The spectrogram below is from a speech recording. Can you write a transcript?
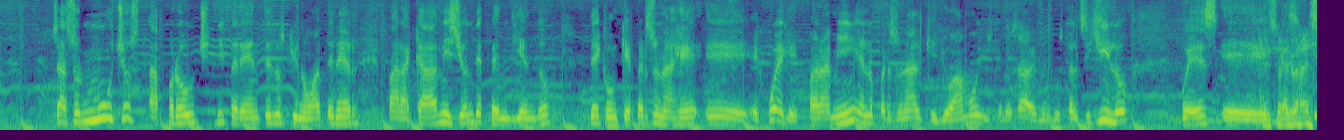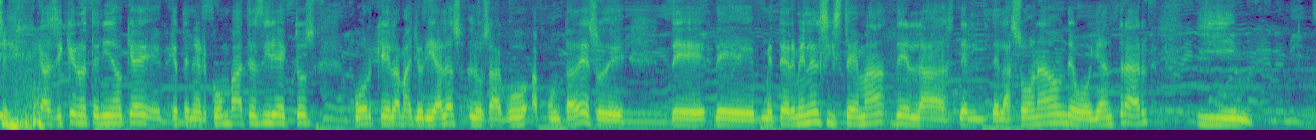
O sea, son muchos approach diferentes los que uno va a tener para cada misión dependiendo de con qué personaje eh, juegue. Para mí, en lo personal, que yo amo y usted lo sabe, me gusta el sigilo, pues eh, casi, que, casi que no he tenido que, que tener combates directos porque la mayoría los, los hago a punta de eso, de, de, de meterme en el sistema de la, del- de la zona donde voy a entrar y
